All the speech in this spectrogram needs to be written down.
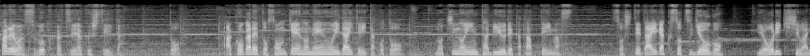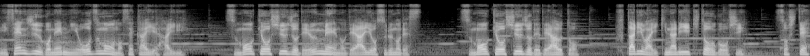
彼はすごく活躍していた。と憧れと尊敬の念を抱いていたことを後のインタビューで語っていますそして大学卒業後両力士は2015年に大相撲の世界へ入り相撲教習所で運命の出会いをするのです相撲教習所で出会うと2人はいきなり意気投合しそして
